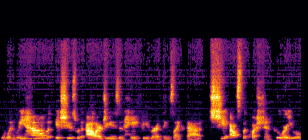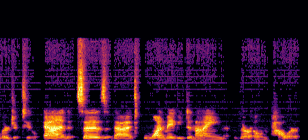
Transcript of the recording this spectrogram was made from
when we have issues with allergies and hay fever and things like that, she asks the question, Who are you allergic to? And says that one may be denying their own power.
